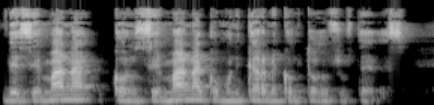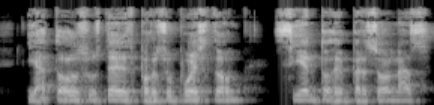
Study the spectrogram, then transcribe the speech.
de semana con semana comunicarme con todos ustedes. Y a todos ustedes, por supuesto, cientos de personas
